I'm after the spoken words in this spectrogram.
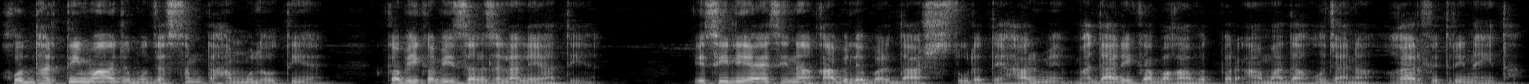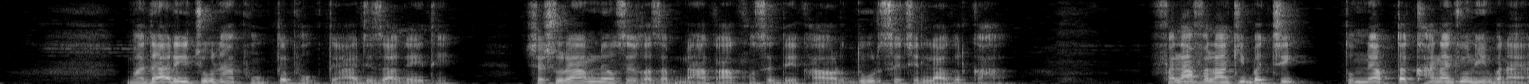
خود دھرتی ماں جو مجسم تحمل ہوتی ہے، کبھی کبھی زلزلہ لے آتی ہے۔ اسی لیے ایسی ناقابل برداشت صورتحال میں بھداری کا بغاوت پر آمادہ ہو جانا غیر فطری نہیں تھا۔ بھداری چولہا پھونکتے پھونکتے آجز آ گئی تھی۔ ششورام نے اسے غضبناک آنکھوں سے دیکھا اور دور سے چلا کر کہا، فلاں فلاں کی بچی، تم نے اب تک کھانا کیوں نہیں بنایا؟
